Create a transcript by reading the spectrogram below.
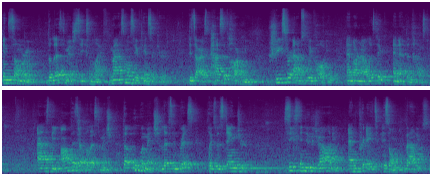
In summary, the image seeks in life maximal safety and security, desires passive harmony, shrieks for absolute equality, and are nihilistic and ethnotized. As the opposite of the image, the Übermensch lives in risk, plays with danger, seeks individuality, and creates his own values.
